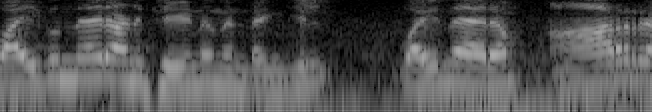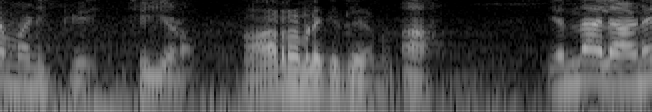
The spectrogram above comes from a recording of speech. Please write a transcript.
വൈകുന്നേരമാണ് ചെയ്യണമെന്നുണ്ടെങ്കിൽ വൈകുന്നേരം ആറര മണിക്ക് ചെയ്യണം. ആറര മണിക്ക് ചെയ്യണം. ആ. എന്നാലാണ്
